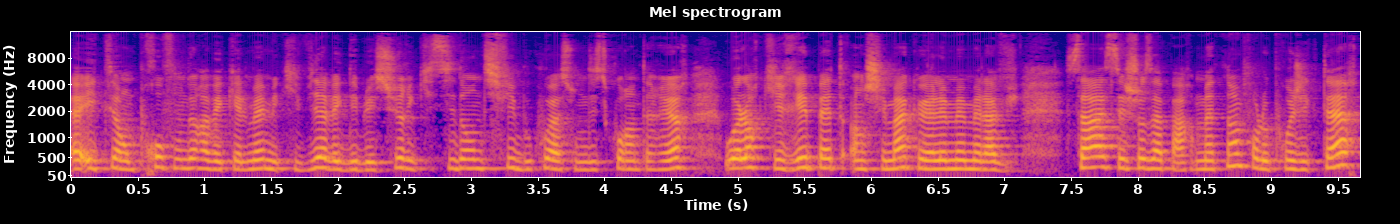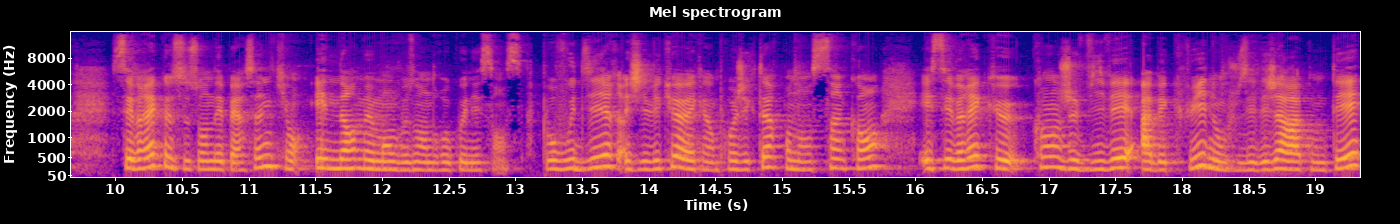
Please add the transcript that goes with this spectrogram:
été en profondeur avec elle-même et qui vit avec des blessures et qui s'identifie beaucoup à son discours intérieur ou alors qui répète un schéma qu'elle-même elle a vu. Ça, c'est chose à part. Maintenant, pour le projecteur, c'est vrai que ce sont des personnes qui ont énormément besoin de reconnaissance. Pour vous dire, j'ai vécu avec un projecteur pendant 5 ans et c'est vrai que quand je vivais avec lui, donc je vous ai déjà raconté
